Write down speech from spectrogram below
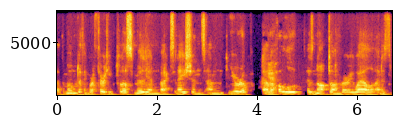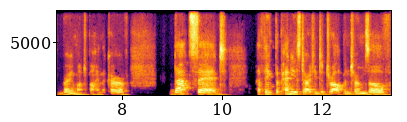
at the moment, I think we're 30 plus million vaccinations, and Europe as yeah. a whole has not done very well and is very much behind the curve. That said, I think the penny is starting to drop in terms of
